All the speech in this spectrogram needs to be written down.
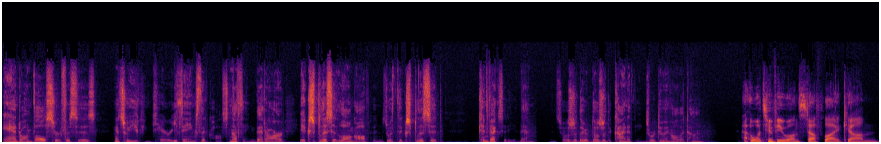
and on vol surfaces. And so you can carry things that cost nothing that are explicit long options with explicit convexity in them. And so those are the, those are the kind of things we're doing all the time. What's your view on stuff like um,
